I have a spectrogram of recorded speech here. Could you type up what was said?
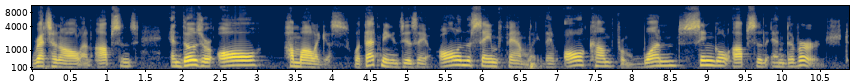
retinal and opsins, and those are all homologous. What that means is they're all in the same family. They've all come from one single opsin and diverged.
